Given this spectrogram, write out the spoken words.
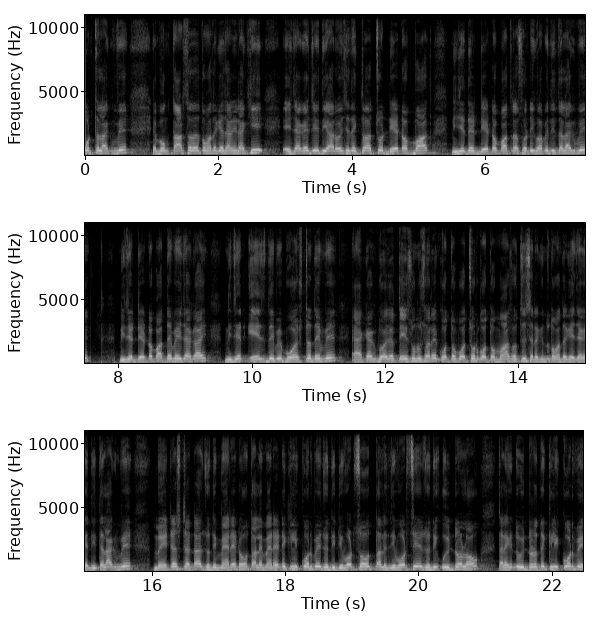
করতে লাগবে। এবং তার সাথে তোমাদেরকে জানিয়ে রাখি, এই জায়গায় যে দেওয়া রয়েছে দেখতে পাচ্ছ ডেট অফ বার্থ নিজেদের ডেট অফ বার্থটা সঠিকভাবে দিতে লাগবে। নিজের ডেট অফ বার্থ দেবে এই জায়গায়, নিজের এজ দেবে, বয়সটা দেবে, এক এক দু অনুসারে কত বছর, কত মাস হচ্ছে সেটা কিন্তু তোমাদেরকে এই জায়গায় দিতে লাগবে। মেরিটাল স্ট্যাটাস যদি ম্যারেড হও তাহলে ম্যারেডে ক্লিক করবে, যদি ডিভোর্স হও তাহলে ডিভোর্সে যদি উইথড্রল হও তাহলে কিন্তু উইথড্রতে ক্লিক করবে।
